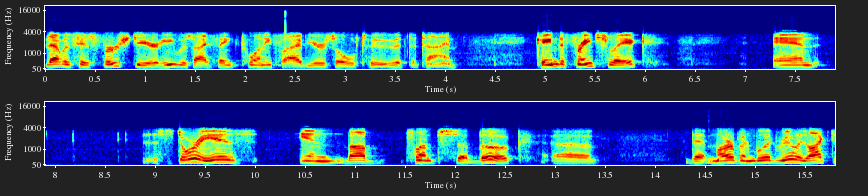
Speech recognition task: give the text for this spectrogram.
that was his first year. He was I think 25 years old too at the time. Came to French Lick, and the story is in Bob Plump's uh, book uh, that Marvin Wood really liked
